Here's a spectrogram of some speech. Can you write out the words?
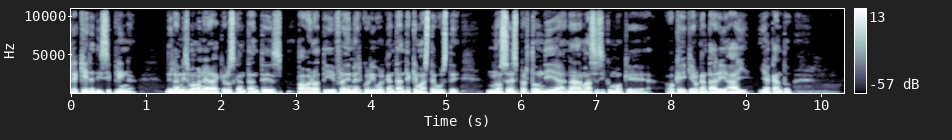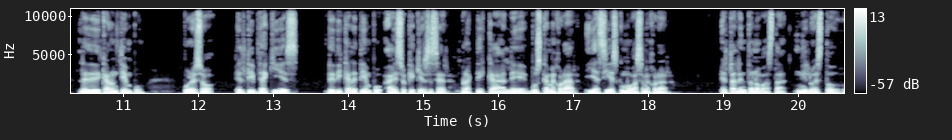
Requiere disciplina. De la misma manera que los cantantes Pavarotti, Freddie Mercury o el cantante que más te guste, no se despertó un día nada más así como que, ok, quiero cantar y, ay, ya canto. Le dedicaron tiempo. Por eso, el tip de aquí es, dedícale tiempo a eso que quieres hacer. Practícale, busca mejorar y así es como vas a mejorar. El talento no basta, ni lo es todo.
